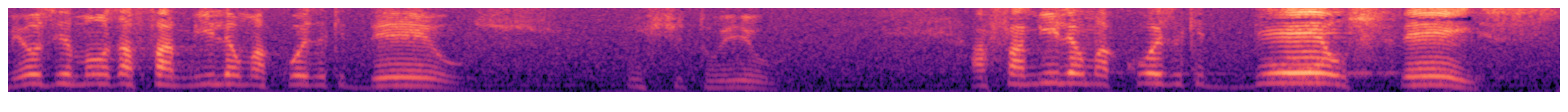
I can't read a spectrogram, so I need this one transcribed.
Meus irmãos, a família é uma coisa que Deus instituiu. A família é uma coisa que Deus fez.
